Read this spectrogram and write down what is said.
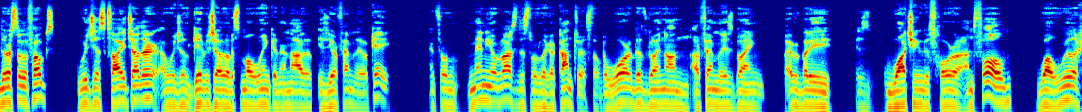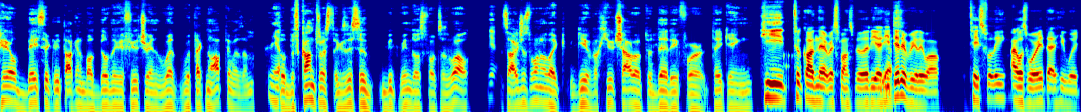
the rest of the folks. We just saw each other and we just gave each other a small wink and then nod. Is your family okay? And for many of us, this was like a contrast of the war that's going on. Our family is going, everybody is watching this horror unfold while we're here basically talking about building a future and with, with techno optimism. Yep. So this contrast existed between those folks as well. Yeah. So I just want to like give a huge shout out to Dedy for taking he took on that responsibility and he did it really well, tastefully. I was worried that he would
